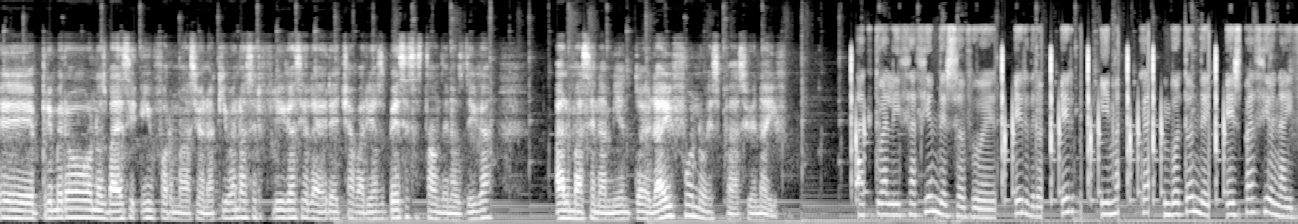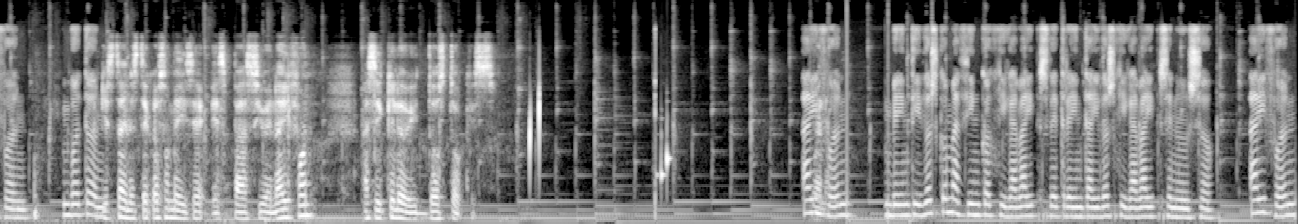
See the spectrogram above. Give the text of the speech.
eh, primero nos va a decir información, aquí van a hacer flick hacia la derecha varias veces hasta donde nos diga almacenamiento del iPhone o espacio en iPhone. Actualización de software, airdrop, air, botón de espacio en iPhone, botón. Aquí está, en este caso me dice espacio en iPhone, así que le doy dos toques iPhone, 22,5 GB de 32 GB en uso. iPhone,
